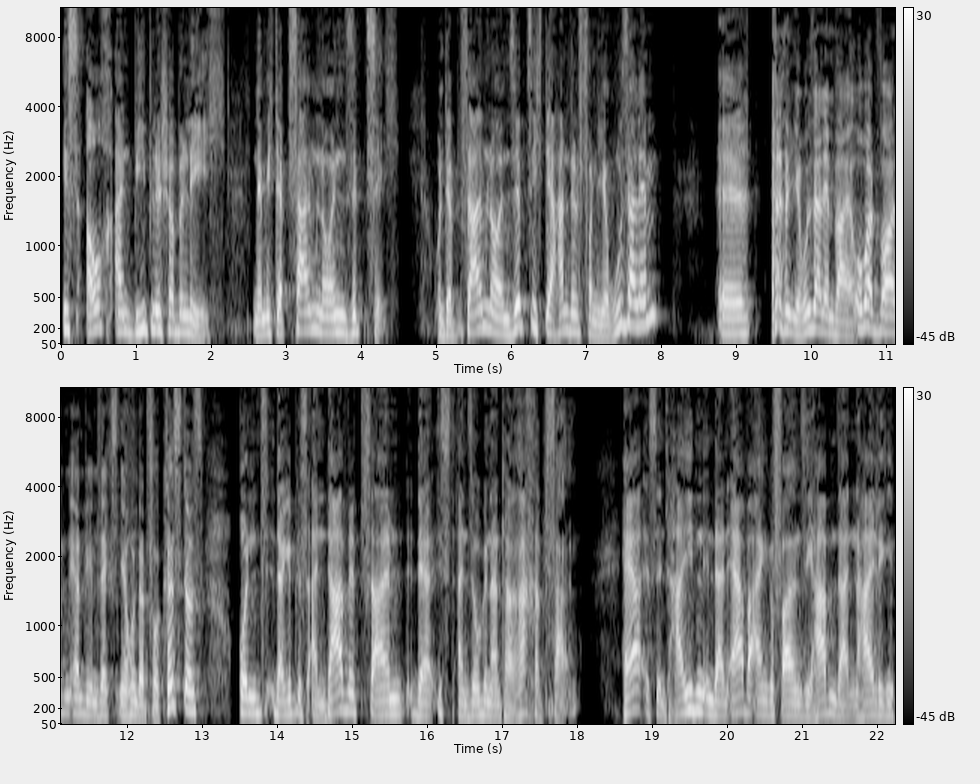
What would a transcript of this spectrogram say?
ist auch ein biblischer Beleg, nämlich der Psalm 79. Und der Psalm 79, der handelt von Jerusalem. Äh, Jerusalem war erobert worden, irgendwie im 6. Jahrhundert vor Christus. Und da gibt es einen David-Psalm, der ist ein sogenannter Rachepsalm. Herr, es sind Heiden in dein Erbe eingefallen, sie haben deinen heiligen,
